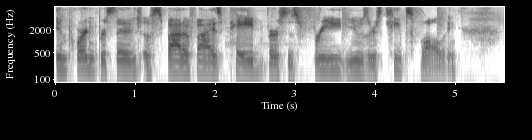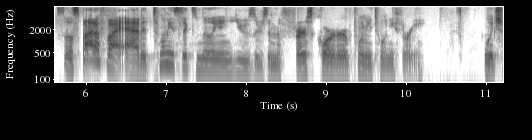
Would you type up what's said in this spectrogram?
important percentage of Spotify's paid versus free users keeps falling. So Spotify added 26 million users in the first quarter of 2023, which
